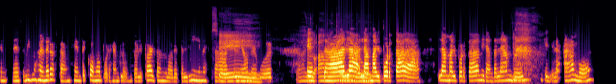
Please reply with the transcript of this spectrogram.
en, ese mismo género están gente como, por ejemplo, Dolly Parton, Loretta Lynn, está sí. Underwood, está la, la malportada, la malportada Miranda Lambert, que yo la amo,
